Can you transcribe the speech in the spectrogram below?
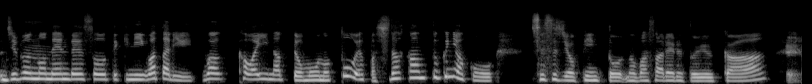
自分の年齢層的に渡りは可愛いなって思うのと、やっぱ志田監督にはこう、背筋をピンと伸ばされるというか、え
